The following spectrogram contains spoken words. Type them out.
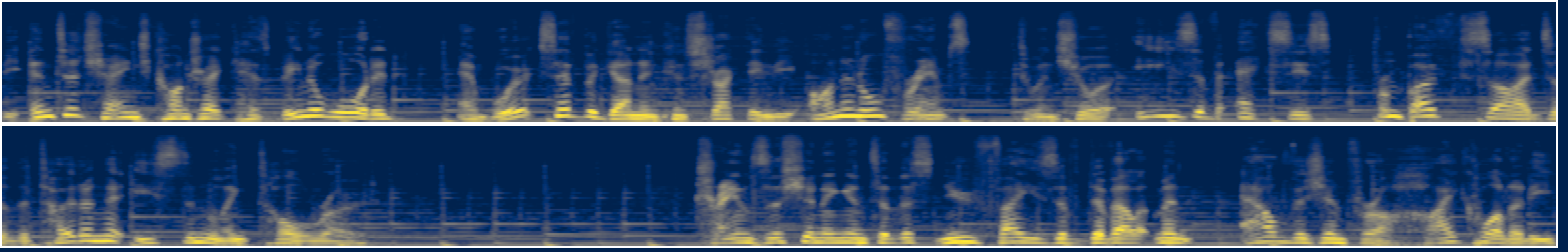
the interchange contract has been awarded and works have begun in constructing the on and off ramps to ensure ease of access from both sides of the Tauranga Eastern Link toll road. Transitioning into this new phase of development, our vision for a high quality,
